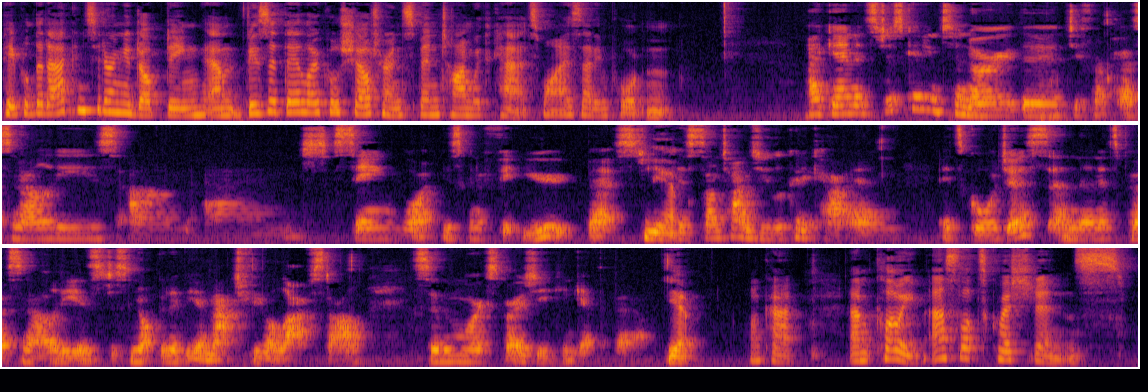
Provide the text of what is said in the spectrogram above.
people that are considering adopting um, visit their local shelter and spend time with cats. Why is that important? Again, it's just getting to know the different personalities um, and seeing what is going to fit you best. Yeah. Because sometimes you look at a cat and it's gorgeous, and then its personality is just not going to be a match for your lifestyle. So the more exposure you can get, the better. Yep. Okay. Um, Chloe, ask lots of questions.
